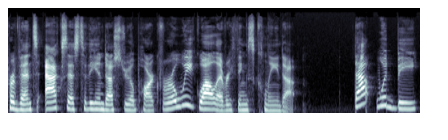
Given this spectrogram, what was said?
prevents access to the industrial park for a week while everything's cleaned up. That would be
